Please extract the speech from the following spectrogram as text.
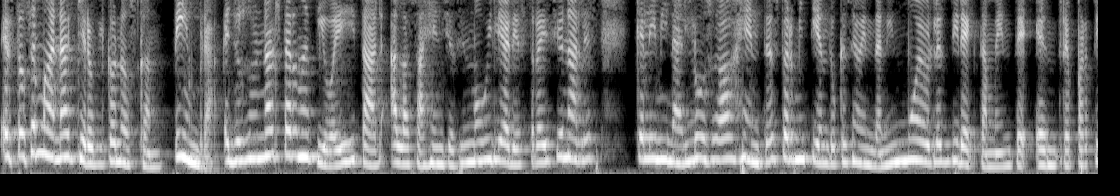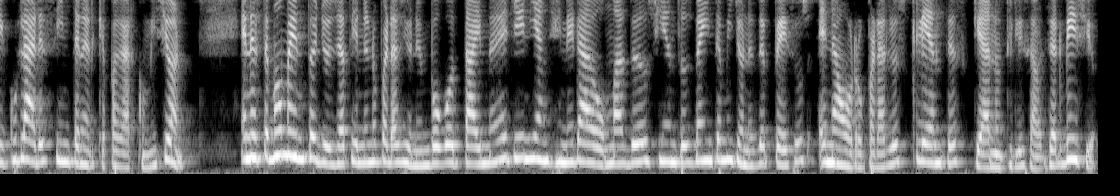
Esta semana quiero que conozcan Timbra. Ellos son una alternativa digital a las agencias inmobiliarias tradicionales que eliminan el uso de agentes permitiendo que se vendan inmuebles directamente entre particulares sin tener que pagar comisión. En este momento ellos ya tienen operación en Bogotá y Medellín y han generado más de 220 millones de pesos en ahorro para los clientes que han utilizado el servicio.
